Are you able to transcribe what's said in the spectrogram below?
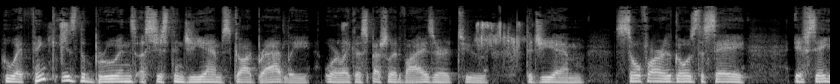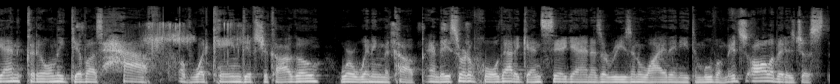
who I think is the Bruins assistant GM, Scott Bradley, or like a special advisor to the GM, so far it goes to say, if Seguin could only give us half of what Kane gives Chicago, we're winning the cup. And they sort of hold that against Seguin as a reason why they need to move him. It's all of it is just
